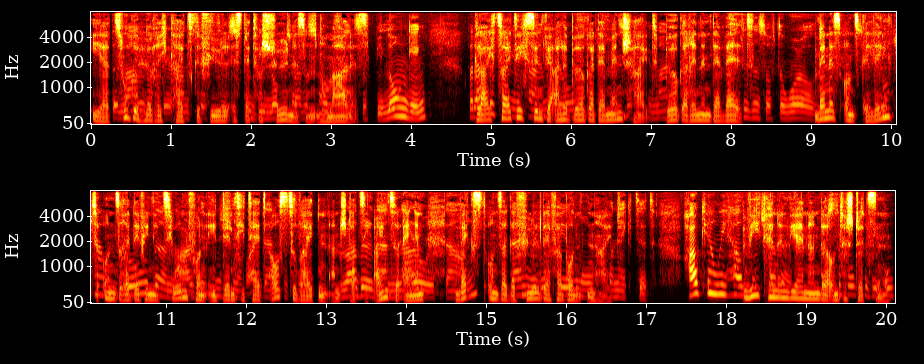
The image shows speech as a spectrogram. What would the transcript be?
ihr Zugehörigkeitsgefühl ist etwas Schönes und Normales. Gleichzeitig sind wir alle Bürger der Menschheit, Bürgerinnen der Welt. Wenn es uns gelingt, unsere Definition von Identität auszuweiten, anstatt sie einzuengen, wächst unser Gefühl der Verbundenheit. Wie können wir einander unterstützen?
